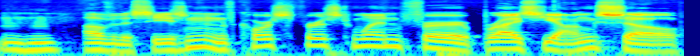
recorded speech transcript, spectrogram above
mm-hmm. of the season, and of course, first win for Bryce Young. So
